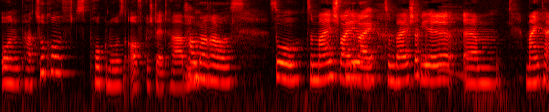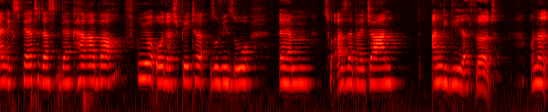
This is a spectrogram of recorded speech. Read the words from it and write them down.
und ein paar Zukunftsprognosen aufgestellt haben. Hau mal raus. So, Zum Beispiel, Zwei, drei. Zum Beispiel ähm, meinte ein Experte, dass Bergkarabach früher oder später sowieso ähm, zu Aserbaidschan angegliedert wird. Und dann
